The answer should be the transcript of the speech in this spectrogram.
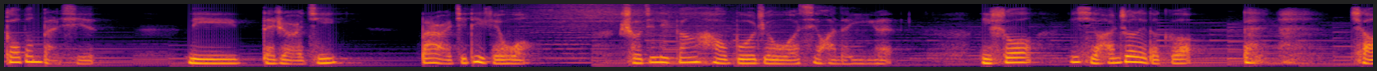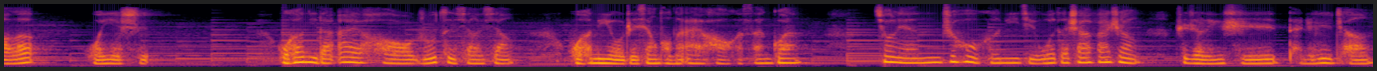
高帮板鞋，你戴着耳机，把耳机递给我，手机里刚好播着我喜欢的音乐。你说你喜欢这类的歌，巧了，我也是。我和你的爱好如此相像，我和你有着相同的爱好和三观，就连之后和你一起窝在沙发上吃着零食谈着日常，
